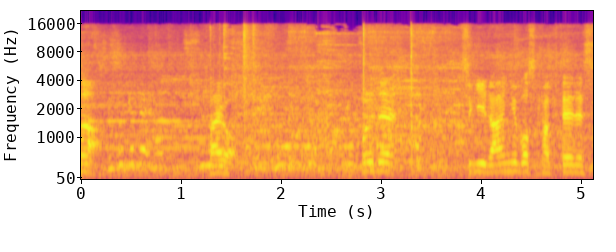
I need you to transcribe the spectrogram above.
さあ最後。これで次乱入ボス確定です。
